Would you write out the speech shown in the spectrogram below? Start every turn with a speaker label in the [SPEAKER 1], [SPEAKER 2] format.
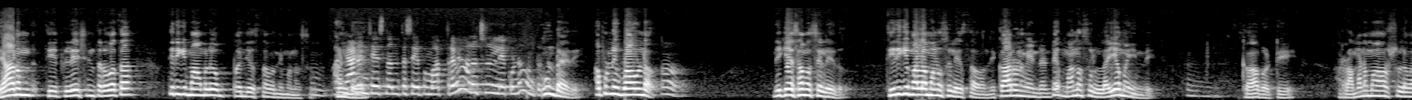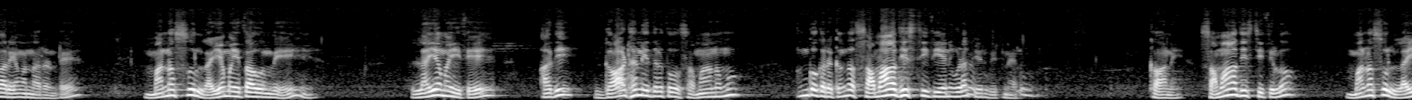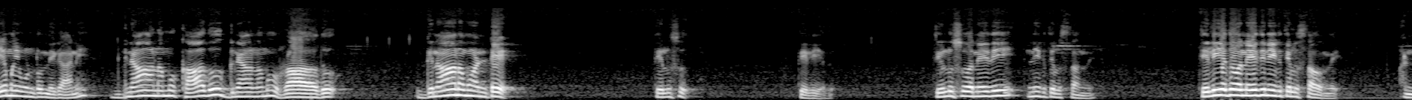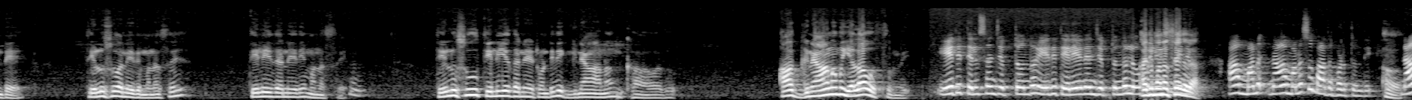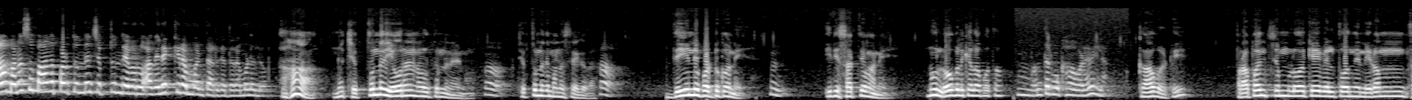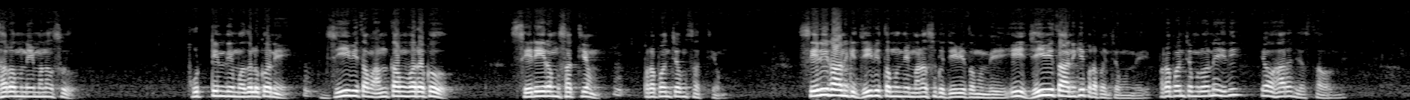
[SPEAKER 1] ధ్యానం లేచిన తర్వాత తిరిగి మామూలుగా పనిచేస్తూ ఉంది మనసు.
[SPEAKER 2] ధ్యానం చేసినంతసేపు మాత్రమే ఆలోచనలు లేకుండా ఉంటుంది.
[SPEAKER 1] ఉంటుంది అప్పుడు నువ్వు బాగుండవు. నీకే సమస్య లేదు. తిరిగి మళ్ళీ మనసు లేస్తూ ఉంది. కారణం ఏంటంటే మనసు లయమైంది. కాబట్టి రమణ మహర్షుల వారు ఏమన్నారంటే మనస్సు లయమైతా ఉంది. లయమైతే అది గాఢ నిద్రతో సమానము ఇంకొక రకంగా సమాధి స్థితి అని కూడా పేరు పెట్టినారు. కానీ సమాధి స్థితిలో మనసు లయమై ఉంటుంది కానీ జ్ఞానము కాదు జ్ఞానము రాదు. జ్ఞానము అంటే తెలుసు తెలియదు. తెలుసు అనేది నీకు తెలుస్తుంది. తెలియదు అనేది నీకు తెలుస్తూ ఉంది. అంటే తెలుసు అనేది మనస్సే తెలియదు అనేది మనస్సే. తెలుసు తెలియదు అనేటువంటిది జ్ఞానం కాదు. ఆ జ్ఞానం ఎలా వస్తుంది?
[SPEAKER 2] ఏది తెలుసు అని చెప్తుందో ఏది తెలియదని చెప్తుందో లోపల
[SPEAKER 1] అది మనసే కదా.
[SPEAKER 2] ఆ మన నా మనసు బాధపడుతుంది. నా మనసు బాధపడుతుంది అని చెప్తుంది ఎవరు? ఆ వెనక్కి రమ్మంటారు కదా రమణులు.
[SPEAKER 1] ఆహా నువ్వు చెప్తున్నది ఎవరైనా అడుగుతున్నా నేను. చెప్తున్నది మనసే కదా? దీన్ని పట్టుకొని ఇది సత్యమని నువ్వు లోపలికి ఎలా పోతావు?
[SPEAKER 2] అంతర్ముఖం అవ్వడం ఇలా
[SPEAKER 1] కాబట్టి ప్రపంచంలోకే వెళ్తోంది నిరంతరం నీ మనసు. పుట్టింది మొదలుకొని జీవితం అంతం వరకు శరీరం సత్యం ప్రపంచం సత్యం. శరీరానికి జీవితం ఉంది మనసుకు జీవితం ఉంది. ఈ జీవితానికి ప్రపంచం ఉంది. ప్రపంచంలోనే ఇది వ్యవహారం చేస్తూ ఉంది.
